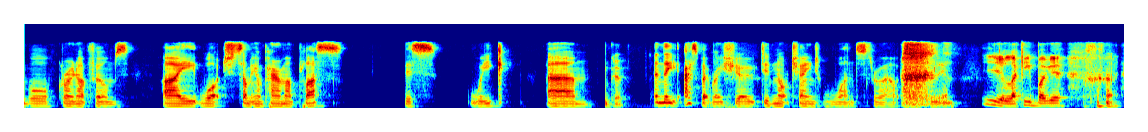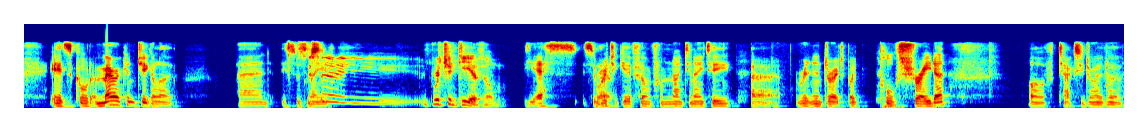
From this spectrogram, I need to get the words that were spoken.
more grown-up films, I watched something on Paramount Plus this week. Um, okay. And the aspect ratio did not change once throughout. It's brilliant. you lucky bugger. it's called American Gigolo, and this was Is made. this a Richard Gere film? Yes, it's a Right. Richard Gere film from 1980, uh, written and directed by Paul Schrader of Taxi Driver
